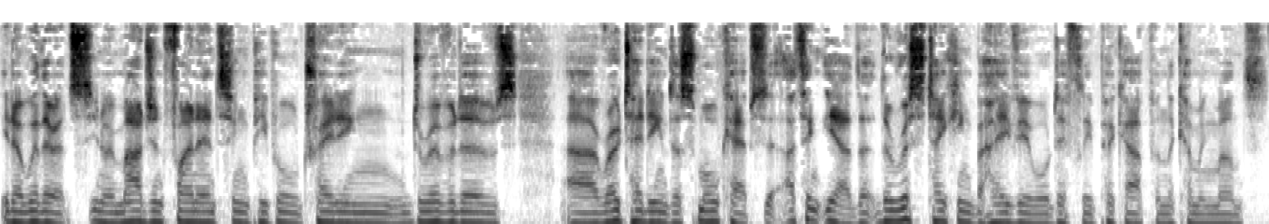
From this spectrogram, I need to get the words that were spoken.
you know, whether it's, you know, margin financing, people trading derivatives, uh, rotating into small caps, I think, yeah, the, the risk taking behavior will definitely pick up in the coming months.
